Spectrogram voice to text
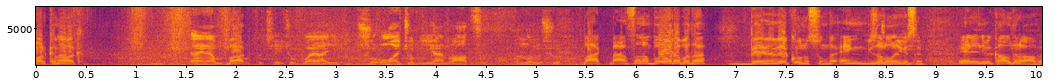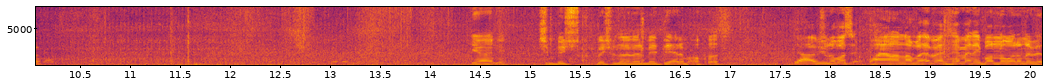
farkına bak. Aynen. Bak. Orta Şey çok bayağı iyi. Şu olay çok iyi yani rahatsın. Anladın mı şu? Bak ben sana bu arabada BMW konusunda en güzel olayı göstereyim. Elini bir kaldır abi. Yani. Şimdi 545 bin lira vermeye değer mi ama? Ya, bir- Şuna bas. Hay anam hemen hemen IBAN numaranı ver.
